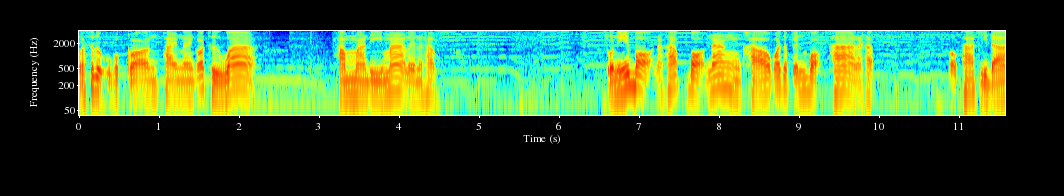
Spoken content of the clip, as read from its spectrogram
วัสดุอุปกรณ์ภายในก็ถือว่าทำมาดีมากเลยนะครับ ตัวนี้เบาะนะครับ เบาะนั่งของเขาก็จะเป็นเบาะผ้านะครับ เบาะผ้าสีดำ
